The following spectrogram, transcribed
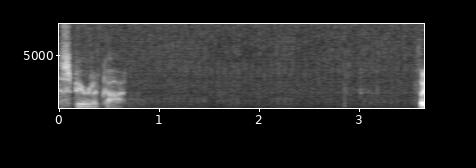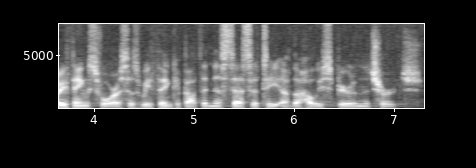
The Spirit of God. Three things for us as we think about the necessity of the Holy Spirit in the church.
